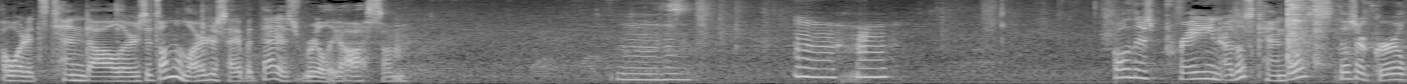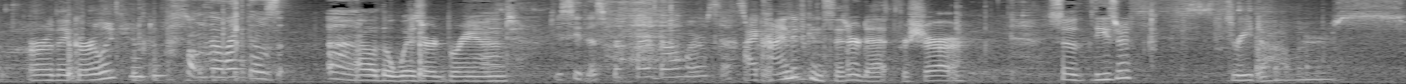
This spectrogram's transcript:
Oh, what, it's ten dollars. It's on the larger side, but that is really awesome. Mm-hmm. Mm-hmm. Oh, there's praying. Are those candles? Those are girl. Are they girly candles? Oh, they're like those. Um, Oh, the Wizard brand. Do you see this for five dollars? That's I pretty. kind of considered it for sure. So these are th- three dollars.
